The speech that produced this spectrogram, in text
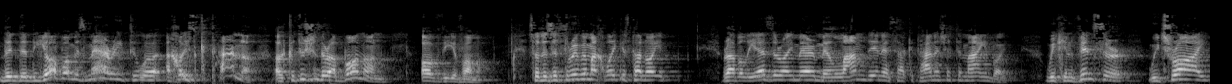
the, the, the Yavam is married to a Achois Ketana, a Kedushin Rabbanon of the Yavama. So there's a three-way Machlaikis Tanoim. Rabbi Eliezer Oimer, Melamdin es HaKetana Shetemayim Boy. We convince her, we try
